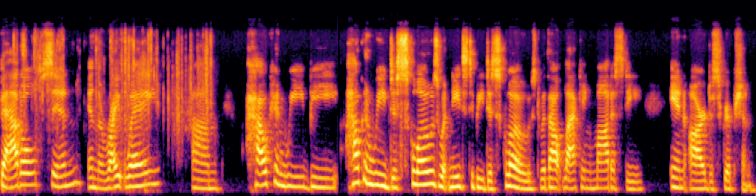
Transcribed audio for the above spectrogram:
battle sin in the right way? Um, how can we be? How can we disclose what needs to be disclosed without lacking modesty in our description?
